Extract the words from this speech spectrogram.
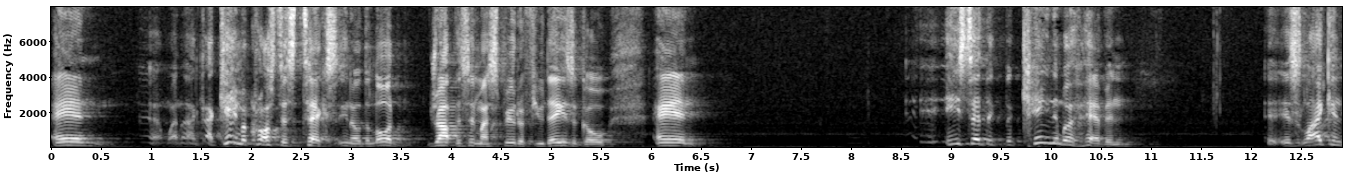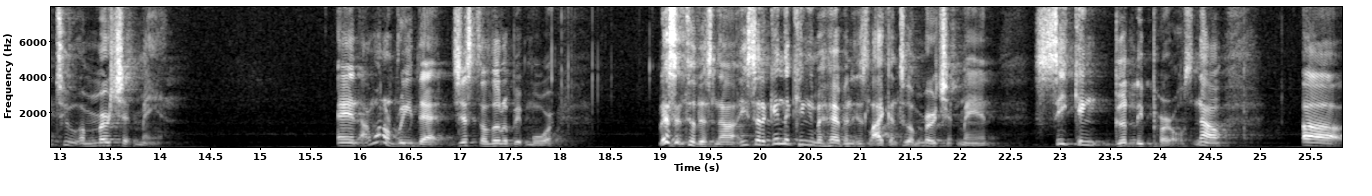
And when I, I came across this text, you know, the Lord dropped this in my spirit a few days ago, and he said that the kingdom of heaven is likened to a merchant man. And I want to read that just a little bit more. Listen to this now. He said, Again, the kingdom of heaven is likened to a merchant man seeking goodly pearls. Now, uh,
